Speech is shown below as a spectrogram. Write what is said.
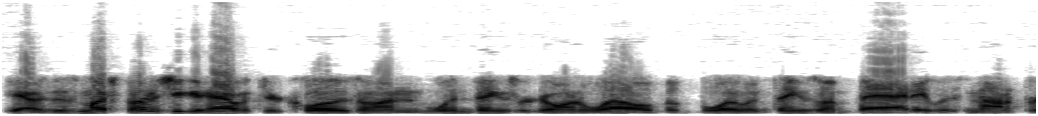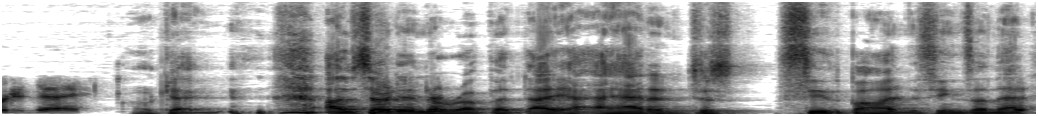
yeah, it was as much fun as you could have with your clothes on when things were going well. But boy, when things went bad, it was not a pretty day. Okay, I'm sorry to interrupt, but I, I had to just see the behind the scenes on that.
